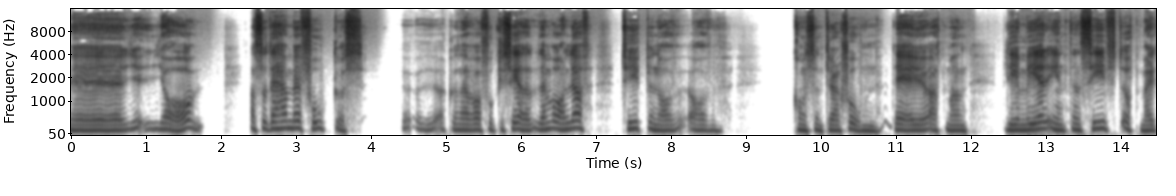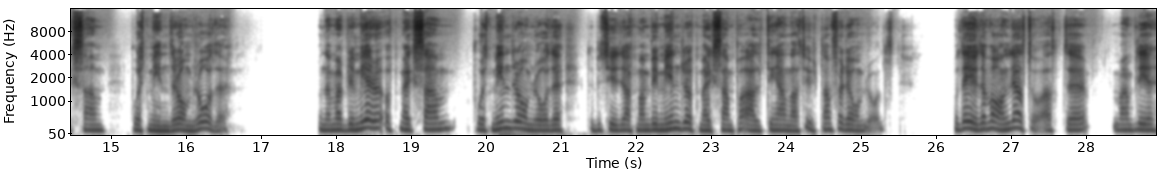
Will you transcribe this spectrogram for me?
eh, ja, alltså det här med fokus, eh, att kunna vara fokuserad, den vanliga typen av, av koncentration, det är ju att man blir mer intensivt uppmärksam på ett mindre område. Och när man blir mer uppmärksam på ett mindre område, det betyder att man blir mindre uppmärksam på allting annat utanför det området. Och det är ju det vanliga då, att eh, man blir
